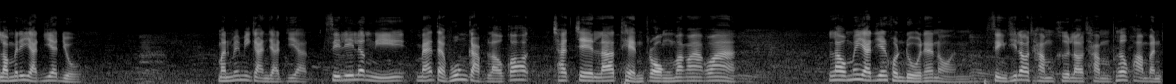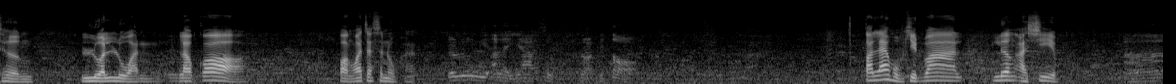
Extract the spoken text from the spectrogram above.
เราไม่ได้ยัดเยียดอยู่ อ่ามันไม่มีการยัดเยียดซีรีส์เรื่องนี้ แม้แต่พุ่มกับเราก็ชัดเจนและเถนตรงมากๆว่า อืม เราไม่ยัดเยียดคนดูแน่นอนเออสิ่งที่เราทำคือเราทำเพื่อความบันเทิงล้วนอืมๆแล้วก็หวังว่าจะสนุกฮะแล้วเรื่องนี้อะไรยากสุดสำหรับพี่ต่อ ตอนแรกผมคิดว่าเรื่องอาชีพอ่า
